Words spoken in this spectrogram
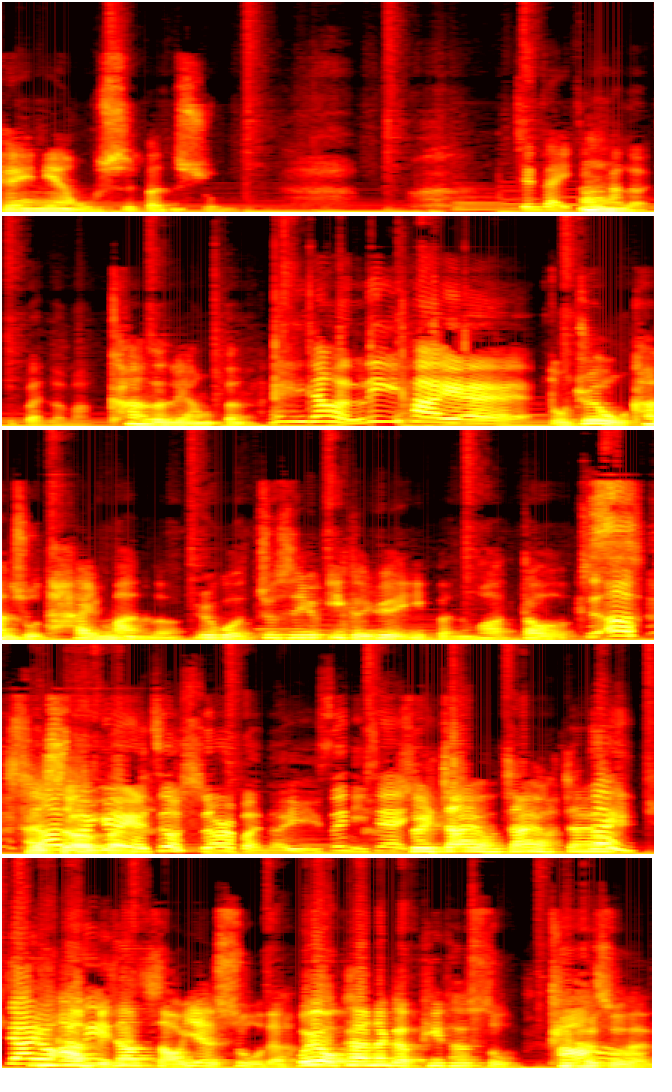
可以念五十本书。现在已经看了一本了吗？看了两本，哎，这样很厉害耶！我觉得我看书太慢了，如果就是一个月一本的话，到十二才十二月也只有十二本而已，所以你现在所以加油加油加油！对，加油！看比较少页数的，我有看那个 Peter 树，Peter 树的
